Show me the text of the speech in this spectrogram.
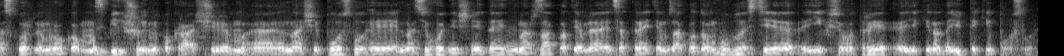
Е, З кожним роком збільшуємо і покращуємо е, наші послуги. На сьогоднішній день наш заклад є третім закладом в області. Їх всього три, які надають такі послуги.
